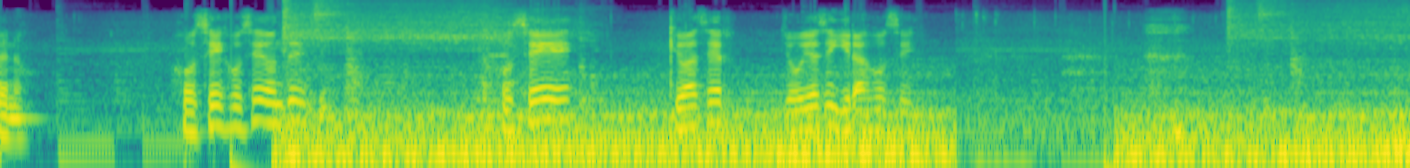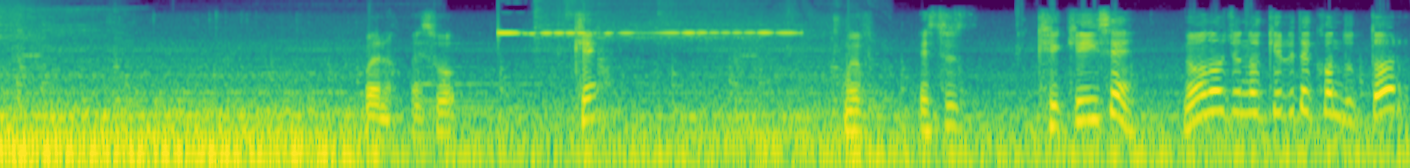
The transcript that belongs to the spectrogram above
Bueno. José, José, ¿dónde? José, ¿qué va a hacer? Yo voy a seguir a José. Bueno, me subo. ¿Qué? Esto es... ¿Qué, ¿Qué hice? No, no, yo no quiero ir de conductor.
